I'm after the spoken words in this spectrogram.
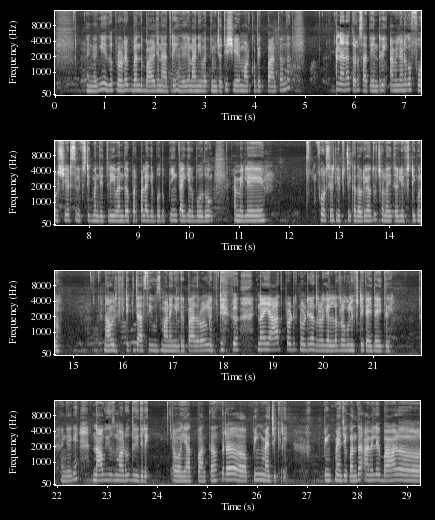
ಹಾಗಾಗಿ ಇದು ಪ್ರಾಡಕ್ಟ್ ಬಂದು ಭಾಳ ದಿನ ಆತ್ರಿ. ಹಾಗಾಗಿ ನಾನು ಇವತ್ತು ನಿಮ್ಮ ಜೊತೆ ಶೇರ್ ಮಾಡ್ಕೋಬೇಕಪ್ಪ ಅಂತಂದು ನಾನು ತೋರಿಸಾತೇನೆ ರೀ ಆಮೇಲೆ ನನಗೆ ಫೋರ್ ಶೇಡ್ಸ್ ಲಿಪ್ಸ್ಟಿಕ್ ಬಂದಿತ್ತು ರೀ ಒಂದು ಪರ್ಪಲ್ ಆಗಿರ್ಬೋದು ಪಿಂಕ್ ಆಗಿರ್ಬೋದು, ಆಮೇಲೆ ಫೋರ್ ಶೇಡ್ಸ್ ಲಿಪ್ಸ್ಟಿಕ್ ಅದಾವೆ ರೀ ಅದು ಚಲೋ ಐತೆ ರೀ ನಾವು ಲಿಪ್ಸ್ಟಿಕ್ ಜಾಸ್ತಿ ಯೂಸ್ ಮಾಡಂಗಿಲ್ಲ ಅದ್ರೊಳಗೆ ಲಿಪ್ಸ್ಟಿಕ್ ನಾ ಯಾವ್ದು ಪ್ರಾಡಕ್ಟ್ ನೋಡಿರಿ, ಅದ್ರೊಳಗೆ ಎಲ್ಲದ್ರೊಳಗೂ ಲಿಪ್ಸ್ಟಿಕ್ ಐತೆ ಐತ್ರಿ. ಹಾಗಾಗಿ ನಾವು ಯೂಸ್ ಮಾಡೋದು ಇದ್ರಿ. ರೀ ಯಾವ್ದಪ್ಪ ಅಂತಂದ್ರೆ ಪಿಂಕ್ ಮ್ಯಾಜಿಕ್ ರೀ. ಪಿಂಕ್ ಮ್ಯಾಜಿಕ್ ಒಂದು. ಆಮೇಲೆ ಭಾಳ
